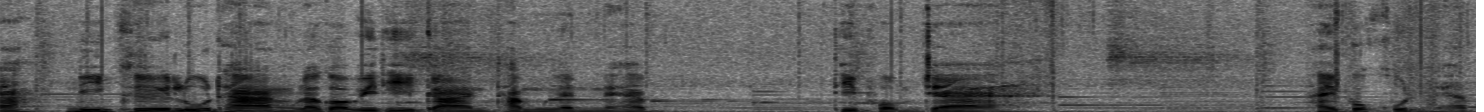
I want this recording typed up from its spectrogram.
นะนี่คือลู่ทางแล้วก็วิธีการทำเงินนะครับ ที่ผมจะให้พวกคุณนะครับ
